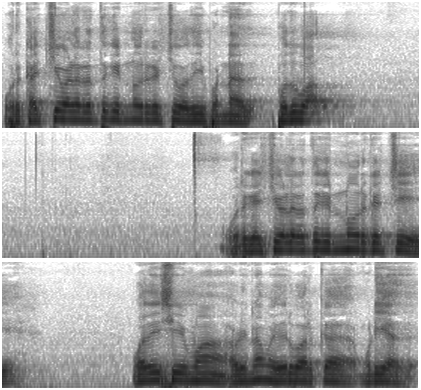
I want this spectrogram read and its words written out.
ஒரு கட்சி வளர்கிறதுக்கு இன்னொரு கட்சி உதவி பண்ணாது பொதுவாக ஒரு கட்சி வளர்கிறதுக்கு இன்னொரு கட்சி உதவி செய்யுமா அப்படின்னு நம்ம எதிர்பார்க்க முடியாது.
